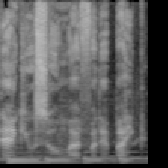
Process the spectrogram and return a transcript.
Thank you so much for the bike.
